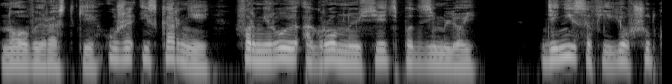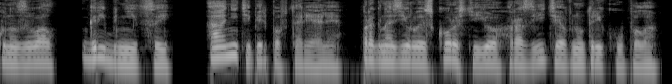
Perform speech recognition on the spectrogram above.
новые ростки, уже из корней, формируя огромную сеть под землей. Денисов ее в шутку называл «грибницей», а они теперь повторяли, прогнозируя скорость ее развития внутри купола.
